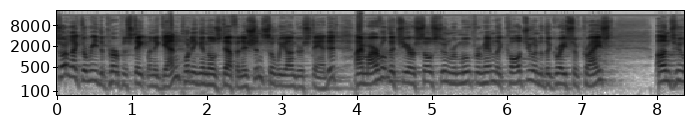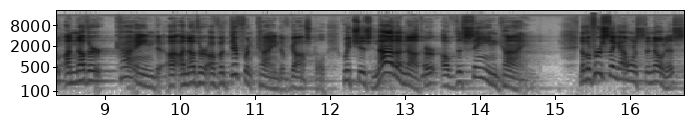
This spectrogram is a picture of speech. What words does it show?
So I'd like to read the purpose statement again, putting in those definitions so we understand it. I marvel that ye are so soon removed from him that called you into the grace of Christ unto another kind, uh, another of a different kind of gospel, which is not another of the same kind. Now, the first thing I want us to notice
